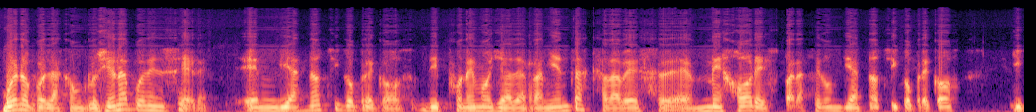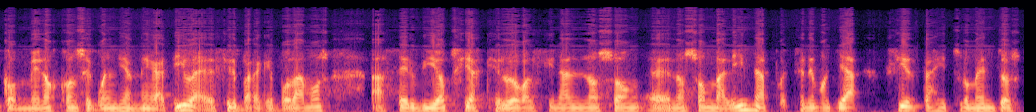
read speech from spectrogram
Bueno, pues las conclusiones pueden ser, en diagnóstico precoz disponemos ya de herramientas cada vez eh, mejores para hacer un diagnóstico precoz y con menos consecuencias negativas, es decir, para que podamos hacer biopsias que luego al final no son, no son malignas, pues tenemos ya ciertos instrumentos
